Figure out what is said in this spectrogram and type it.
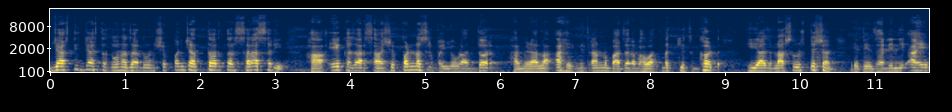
जास्तीत जास्त दोन हजार दोनशे पंच्याहत्तर तर सरासरी हा एक हजार सहाशे पन्नास रुपये एवढा दर हा मिळाला आहे. मित्रांनो बाजारभावात नक्कीच घट ही आज लासूर स्टेशन येथे झालेली आहे.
